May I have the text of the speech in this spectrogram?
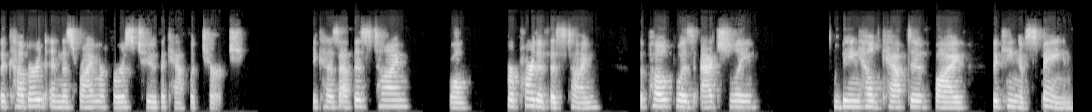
the cupboard in this rhyme refers to the Catholic Church. Because at this time, well, for part of this time, the Pope was actually being held captive by the King of Spain,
